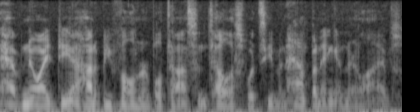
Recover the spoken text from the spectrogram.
have no idea how to be vulnerable to us and tell us what's even happening in their lives.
